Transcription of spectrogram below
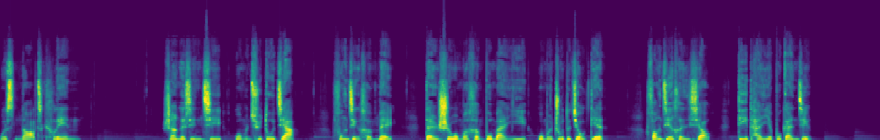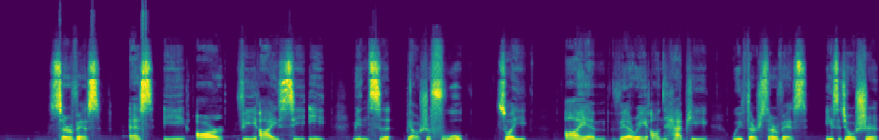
was not clean. 上个星期我们去度假，风景很美，但是我们很不满意我们住的酒店。 房间很小，地毯也不干净。Service, S E R V I C E，名词，表示服务。所以，I am very unhappy with the service，意思就是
